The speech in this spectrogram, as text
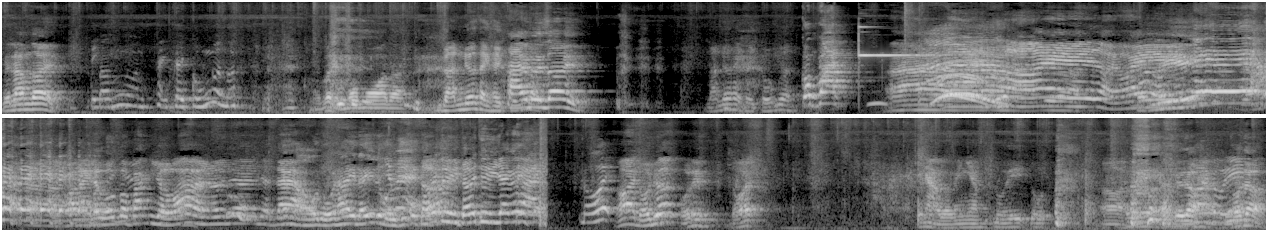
mười lăm giây Bấm luôn thành thầy cúng luôn rồi Vẫn mò mò ra Rắn nước thành thầy cúng. 20 giây Rắn nước thành thầy cúng luôn. con bắt À Rồi, rồi ơi. Lý Con này nó uống con bác nhiều quá rồi nó nhận ra. nào đổi hay đấy rồi Tới thì tới thì nha các bạn. Đối Rồi, đổi nước. Ủa đi Đổi. Cái nào rồi anh em? đổi đổi Rồi. Ok chưa? Có chưa?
